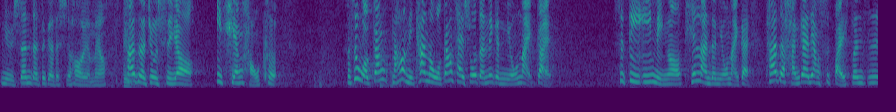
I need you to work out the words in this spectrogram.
女生的这个的时候，有没有？他的就是要一千毫克。可是我刚，然后你看了我刚才说的那个牛奶钙。是第一名哦，天然的牛奶钙，它的含钙量是百分之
